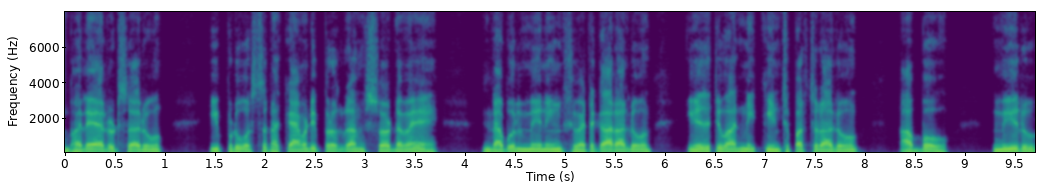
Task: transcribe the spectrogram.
భలే అల్లుడు సారు. ఇప్పుడు వస్తున్న కామెడీ ప్రోగ్రామ్స్ చూడడమే డబుల్ మీనింగ్స్ వెటకారాలు ఎదుటివారిని కించపరచడాలు. అబ్బో మీరు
